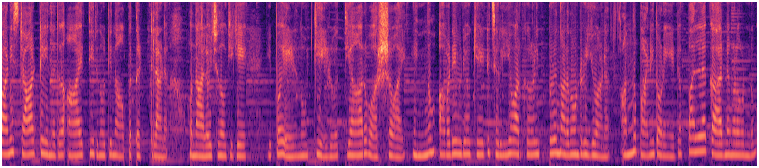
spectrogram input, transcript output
പണി സ്റ്റാർട്ട് ചെയ്യുന്നത് ആയിരത്തി ഇരുന്നൂറ്റി നാൽപ്പത്തെട്ടിലാണ് ഒന്ന് ആലോചിച്ച് നോക്കിക്കേ. ഇപ്പോൾ എഴുന്നൂറ്റി എഴുപത്തി ആറ് വർഷമായി. ഇന്നും അവിടെ ഇവിടെയൊക്കെ ആയിട്ട് ചെറിയ വർക്കുകൾ ഇപ്പോഴും നടന്നുകൊണ്ടിരിക്കുകയാണ്. അന്ന് പണി തുടങ്ങിയിട്ട് പല കാരണങ്ങൾ കൊണ്ടും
